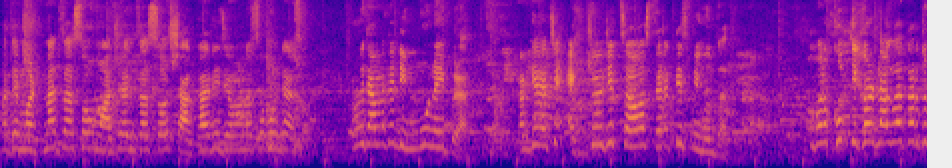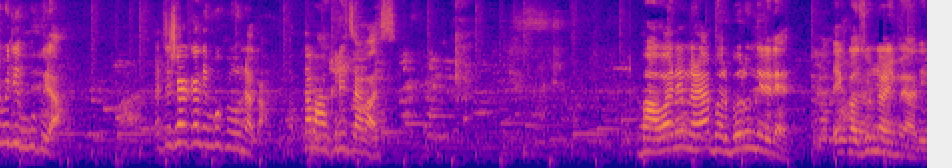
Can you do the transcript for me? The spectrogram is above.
मग ते मटणाचं असो माशांचं असो शाकाहारी जेवण असो कोणते असो. पण त्यामध्ये लिंबू नाही पिळत. कारण की त्याची ॲक्च्युअल जी चव असते ना तीच निघून जाते. तुम्हाला खूप तिखट लागलं तर तुम्ही लिंबू पिळा. त्याच्याशिवाय काय लिंबू पिळू नका. आत्ता भाकरीचा वास भावाने नळ्या भरभरून दिलेल्या आहेत. एक अजून नळी मिळाली.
